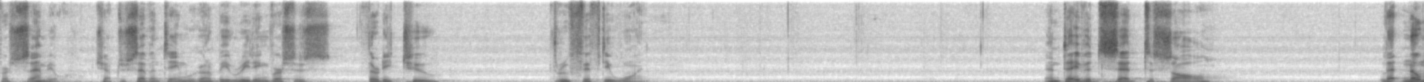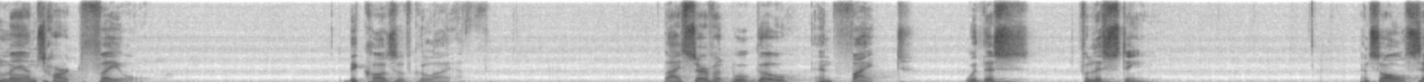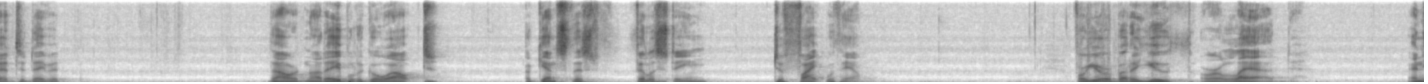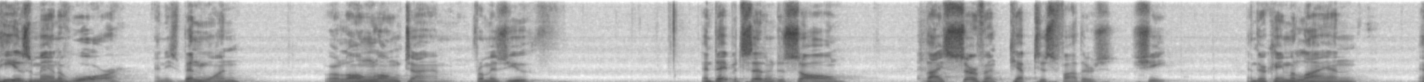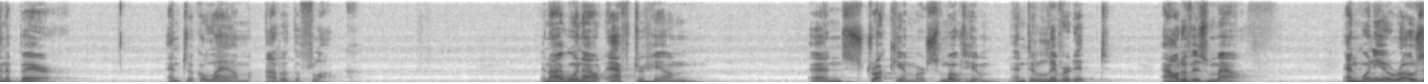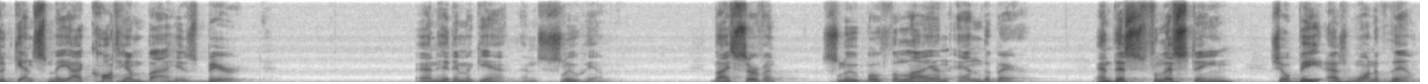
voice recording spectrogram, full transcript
1 Samuel chapter 17. We're going to be reading verses 32 through 51. And David said to Saul, Let no man's heart fail because of Goliath. Thy servant will go and fight with this Philistine. And Saul said to David, Thou art not able to go out against this Philistine to fight with him. For you're but a youth or a lad, and he is a man of war, and he's been one for a long, long time from his youth. And David said unto Saul, Thy servant kept his father's sheep. And there came a lion and a bear and took a lamb out of the flock. And I went out after him and struck him or smote him and delivered it out of his mouth. And when he arose against me, I caught him by his beard and hit him again and slew him. Thy servant slew both the lion and the bear, and this Philistine shall be as one of them,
